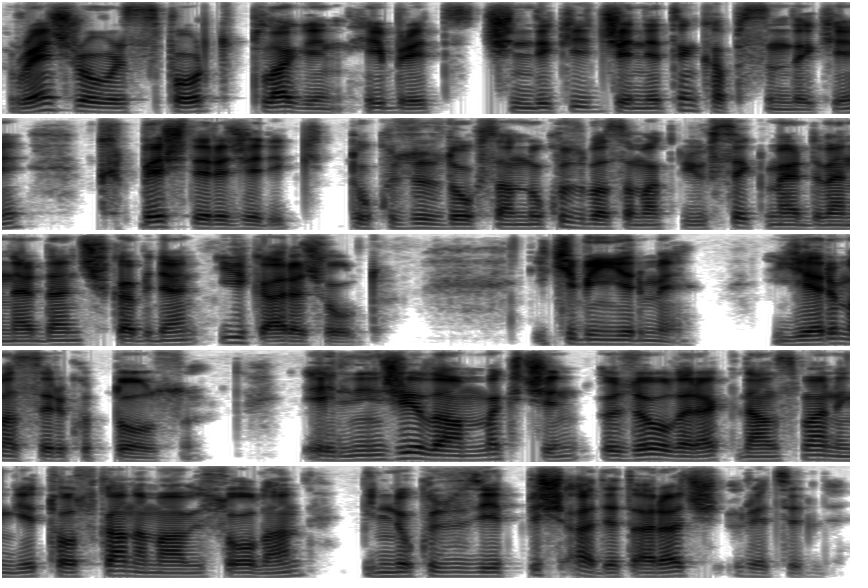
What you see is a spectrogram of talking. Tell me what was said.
Range Rover Sport Plug-in Hybrid Çin'deki cennetin kapısındaki 45 derecelik 999 basamaklı yüksek merdivenlerden çıkabilen ilk araç oldu. 2020 Yarım asırı kutlu olsun. 50. yılı anmak için özel olarak lansman rengi Toskana mavisi olan 1970 adet araç üretildi.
